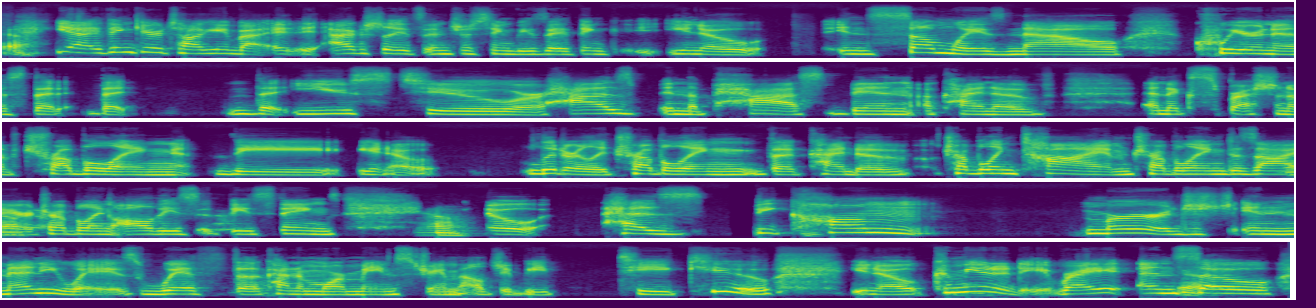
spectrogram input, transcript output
Yeah. Yeah, I think you're talking about it. Actually, it's interesting because I think you know, in some ways now, queerness that that that used to or has in the past been a kind of an expression of troubling the you know literally troubling the kind of troubling time troubling desire Yeah. troubling all these these things yeah you know has become merged in many ways with the kind of more mainstream LGBTQ, you know, community, right? And Yeah. so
